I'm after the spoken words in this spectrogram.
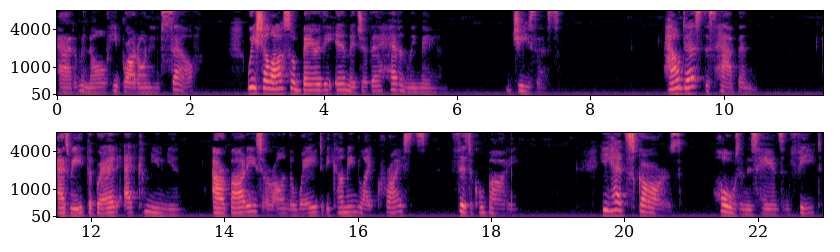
Adam and all he brought on himself, we shall also bear the image of the heavenly man, Jesus. How does this happen? As we eat the bread at communion, our bodies are on the way to becoming like Christ's physical body. He had scars, holes in his hands and feet,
